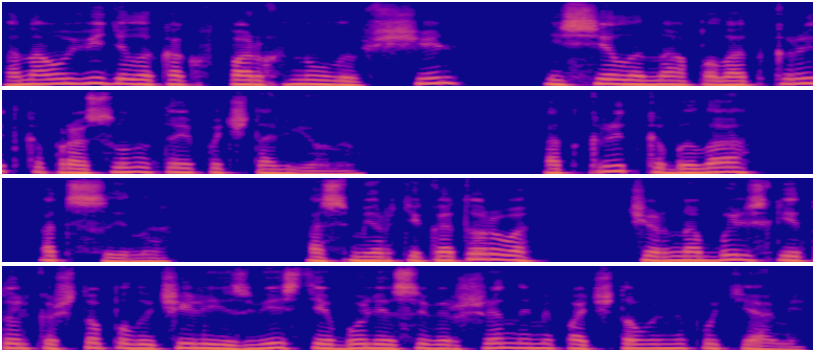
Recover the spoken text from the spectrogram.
она увидела, как впорхнула в щель и села на пол открытка, просунутая почтальоном. Открытка была от сына, о смерти которого чернобыльские только что получили известие более совершенными почтовыми путями,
